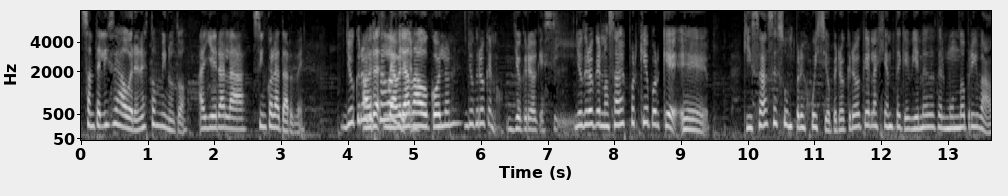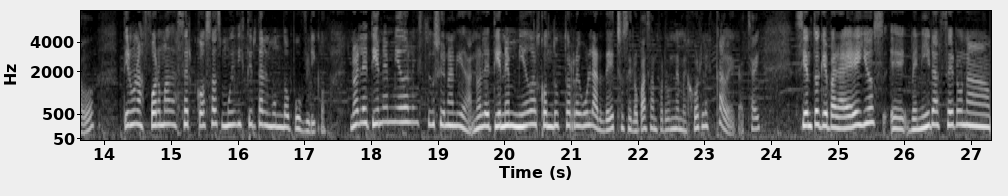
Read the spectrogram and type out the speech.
Santelices ahora, en estos minutos? Ayer a las 5 de la tarde. Yo creo ¿Habrá- que ¿Le habrá bien. dado colon? Yo creo que no. Yo creo que sí. Yo creo que no sabes por qué, porque eh, quizás es un prejuicio, pero creo que la gente que viene desde el mundo privado tiene una forma de hacer cosas muy distinta al mundo público. No le tienen miedo a la institucionalidad, no le tienen miedo al conducto regular, de hecho se lo pasan por donde mejor les cabe, ¿cachai? Siento que para ellos eh, venir a hacer una...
